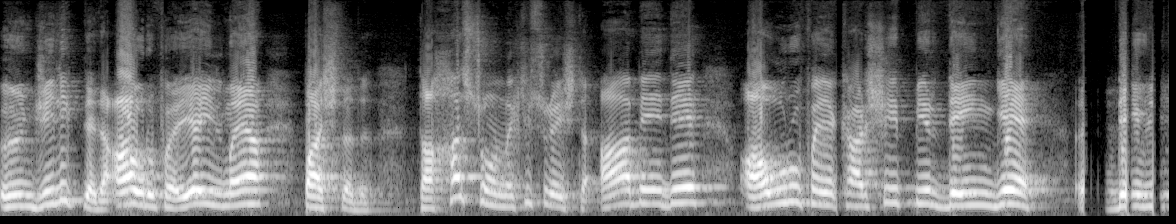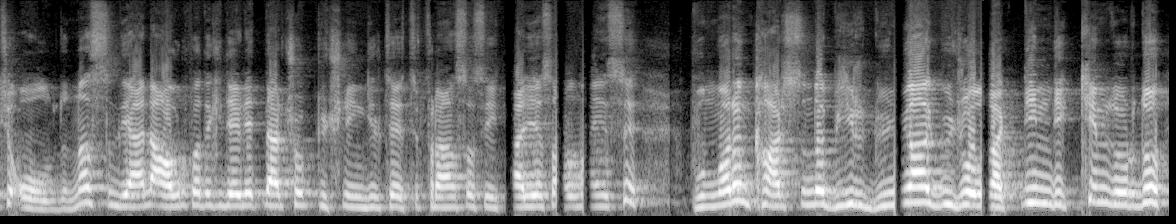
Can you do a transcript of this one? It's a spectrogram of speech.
öncelikle de Avrupa'ya yayılmaya başladı. Daha sonraki süreçte ABD Avrupa'ya karşı hep bir denge e, devleti oldu. Nasıl yani Avrupa'daki devletler çok güçlü İngiltere'si, Fransa'sı, İtalya'sı, Almanya'sı bunların karşısında bir dünya gücü olarak dimdik kim durdu?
